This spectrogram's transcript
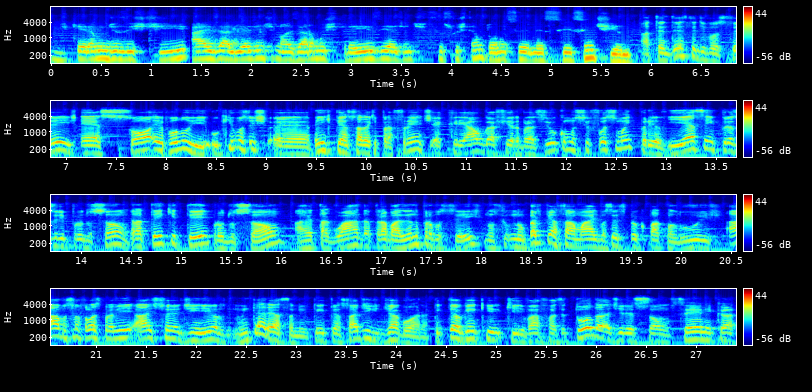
de querendo desistir, mas ali a gente, nós éramos três e a gente se sustentou nesse, nesse sentido. A tendência de vocês é só evoluir. O que vocês é, têm que pensar daqui para frente é criar o Gafieira Brasil como se fosse uma empresa. E essa empresa de produção, ela tem que ter produção, a retaguarda trabalhando para vocês. Não, não pode pensar mais você se preocupar com a luz. Ah, você vai falar isso para mim, ah, isso é dinheiro. Não interessa, amigo. Tem que pensar de, de agora. Tem que ter alguém que, que vai fazer toda a direção cênica,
